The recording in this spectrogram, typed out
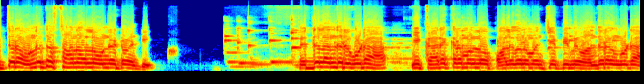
ఇతర ఉన్నత స్థానాల్లో ఉన్నటువంటి పెద్దలందరూ కూడా ఈ కార్యక్రమంలో పాల్గొనమని చెప్పి మేము అందరం కూడా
